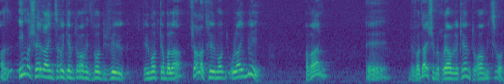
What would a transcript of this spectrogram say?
אז אם השאלה אם צריך לקיים תורה ומצוות בשביל ללמוד קבלה, אפשר להתחיל ללמוד אולי בלי, אבל אה, בוודאי שמחויב לקיים תורה ומצוות.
